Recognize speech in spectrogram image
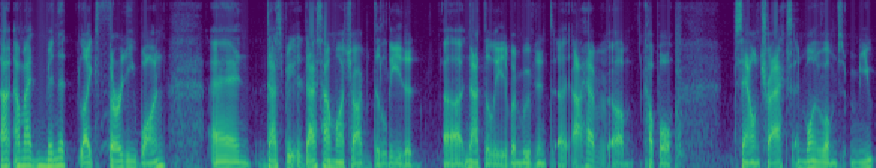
I, am at minute like 31, and that's that's how much I've deleted. Uh, not deleted, but moved into. Uh, I have a um, couple soundtracks, and one of them's mute.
